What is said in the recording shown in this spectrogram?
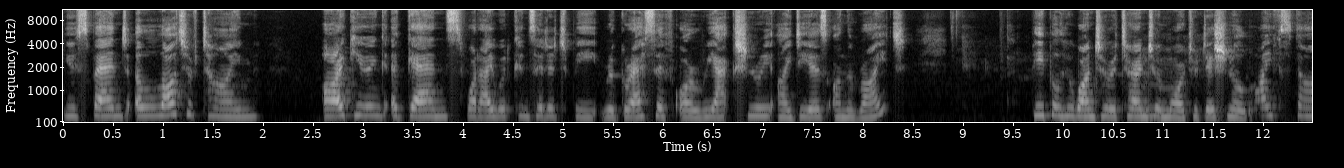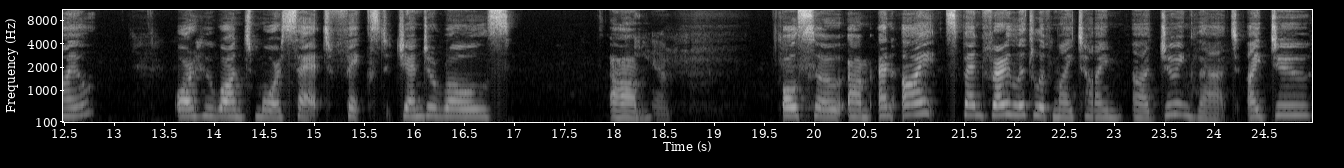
you spend a lot of time arguing against what I would consider to be regressive or reactionary ideas on the right. People who want to return to a more traditional lifestyle or who want more set, fixed gender roles. Um, yeah. Also, um, and I spend very little of my time uh, doing that. I do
